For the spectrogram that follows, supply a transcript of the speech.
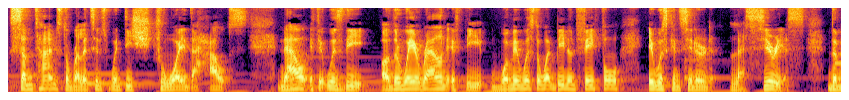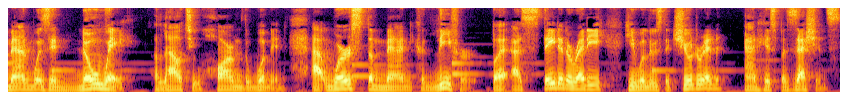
sometimes the relatives would destroy the house. Now, if it was the other way around, if the woman was the one being unfaithful, it was considered less serious. The man was in no way allowed to harm the woman. At worst, the man could leave her, but as stated already, he will lose the children and his possessions.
